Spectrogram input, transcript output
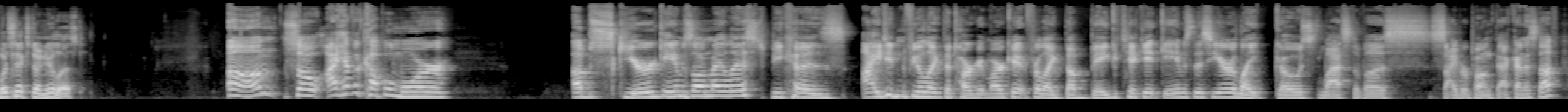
What's next on your list? Um, so I have a couple more obscure games on my list because I didn't feel like the target market for like the big ticket games this year, like Ghost, Last of Us, Cyberpunk, that kind of stuff,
